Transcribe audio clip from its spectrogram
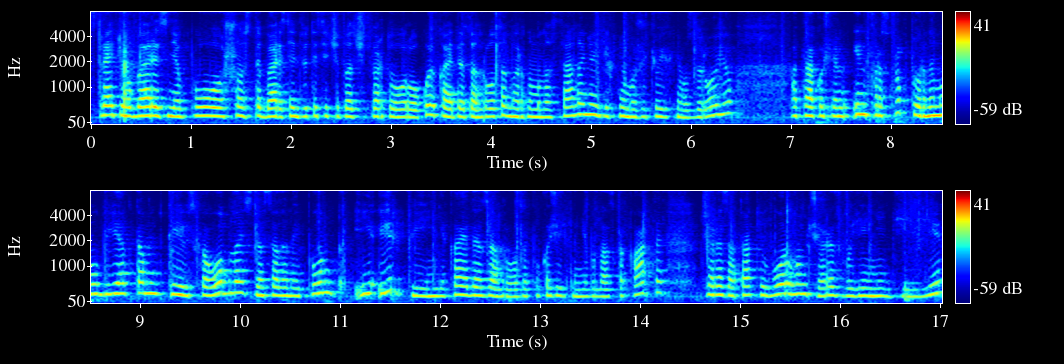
з 3 березня по 6 березня 2024 року, яка йде загроза мирному населенню, їхньому життю, їхньому здоров'ю, а також інфраструктурним об'єктам, Київська область, населений пункт і Ірпінь, яка йде загроза. Покажіть мені, будь ласка, карти через атаки ворогом, через воєнні дії.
